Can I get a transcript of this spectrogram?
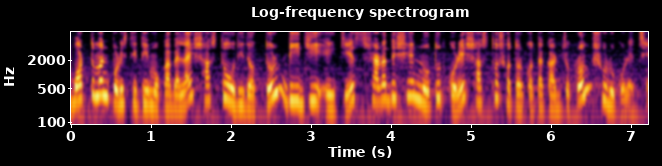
বর্তমান পরিস্থিতি মোকাবেলায় স্বাস্থ্য অধিদপ্তর, ডিজিএইচএস, সারা দেশে নতুন করে স্বাস্থ্য সতর্কতা কার্যক্রম শুরু করেছে।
